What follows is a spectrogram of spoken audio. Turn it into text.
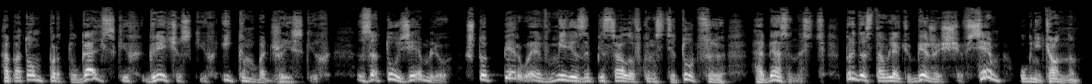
а потом португальских, греческих и камбоджийских, за ту землю, что первая в мире записала в Конституцию обязанность предоставлять убежище всем угнетенным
